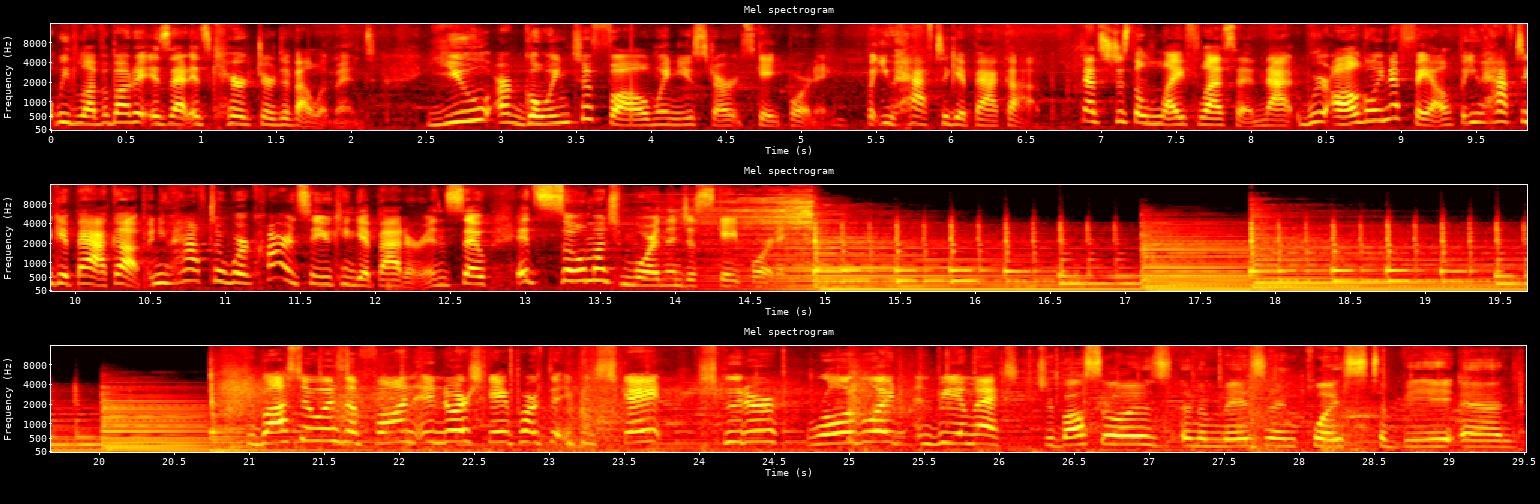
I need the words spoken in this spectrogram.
what we love about it is that it's character development. You are going to fall when you start skateboarding, but you have to get back up. That's just a life lesson that we're all going to fail, but you have to get back up and you have to work hard so you can get better. And so it's so much more than just skateboarding. GBASO is a fun indoor skate park that you can skate, scooter, rollerblade, and BMX. GBASO is an amazing place to be and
